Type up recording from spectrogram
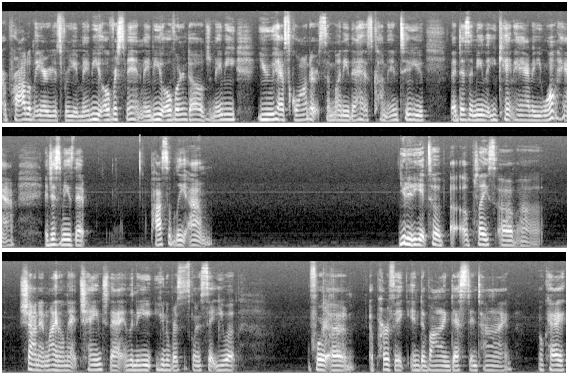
are problem areas for you. Maybe you overspend, maybe you overindulge, maybe you have squandered some money that has come into you. That doesn't mean that you can't have and you won't have. It just means that possibly um, you need to get to a, a place of uh, shining light on that, change that, and then the universe is going to set you up for um, a perfect and divine destined time. Okay,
